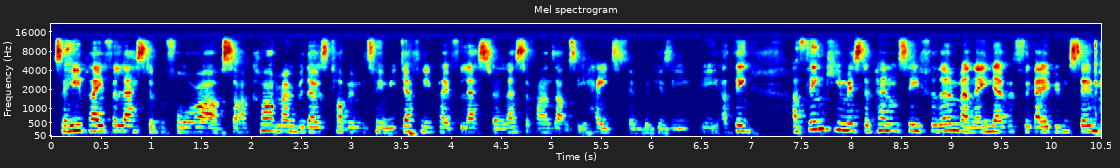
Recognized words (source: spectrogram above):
so he played for Leicester before us. So I can't remember those club in between. He definitely played for Leicester, and Leicester fans absolutely hated him because he, he I think, I think he missed a penalty for them, and they never forgave him since.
